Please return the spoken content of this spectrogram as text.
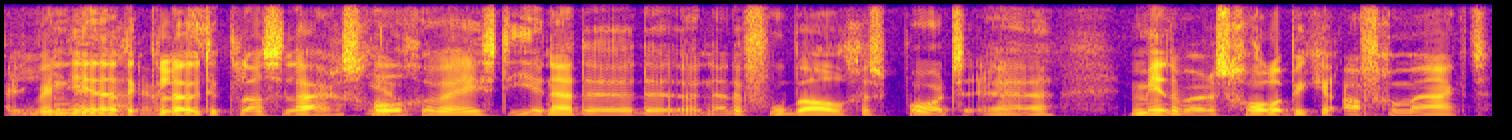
eh, ik ben hier naar de kleuterklas, lagere school Ja. geweest. Hier naar de, de, naar de voetbal gesport. eh, middelbare school heb ik hier afgemaakt.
